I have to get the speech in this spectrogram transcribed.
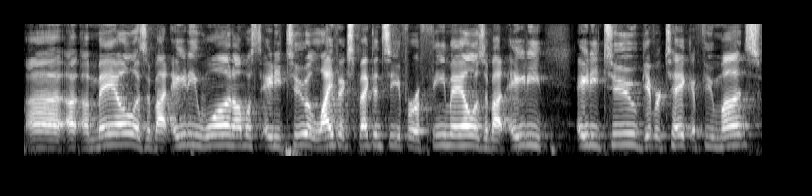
uh, a, a, male is about 81, almost 82. A life expectancy for a female is about 80, 82, give or take a few months.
